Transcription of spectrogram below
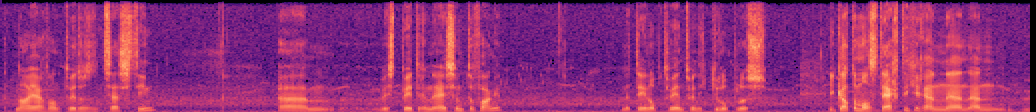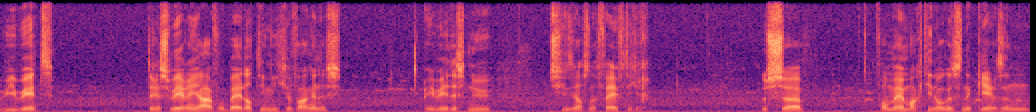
het najaar van 2016, um, wist Peter Nijs hem te vangen. Meteen op 22 kilo plus. Ik had hem als dertiger en, en, en wie weet, er is weer een jaar voorbij dat hij niet gevangen is. Wie weet is nu misschien zelfs een vijftiger. Dus uh, van mij mag hij nog eens een keer zijn,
